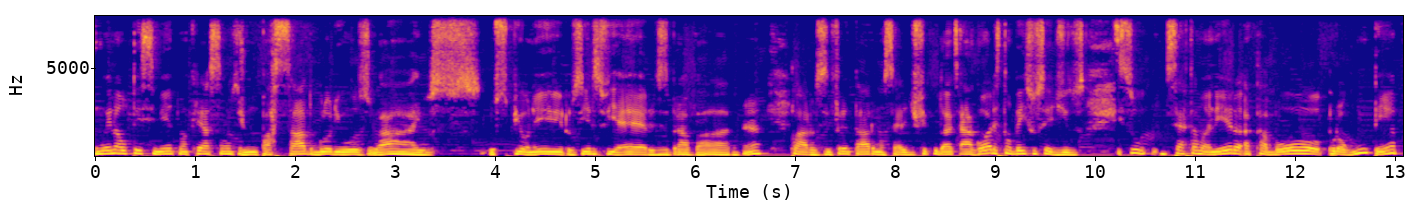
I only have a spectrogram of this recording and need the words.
um enaltecimento, uma criação de um passado glorioso. Ai, os, os pioneiros, e eles vieram, desbravaram, né? Claro, eles enfrentaram uma série de dificuldades, agora estão bem sucedidos. Isso, de certa maneira, acabou por algum tempo,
